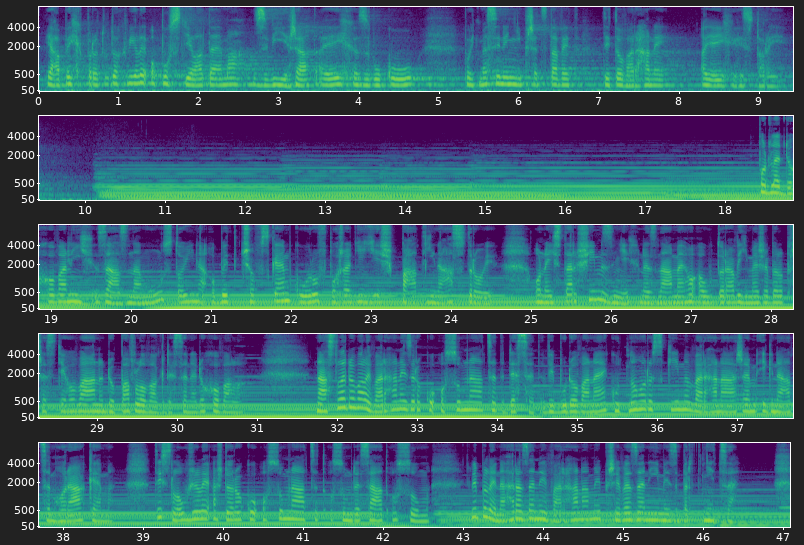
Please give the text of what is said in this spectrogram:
Já bych pro tuto chvíli opustila téma zvířat a jejich zvuků. Pojďme si nyní představit tyto varhany a jejich historii. Podle dochovaných záznamů stojí na obytčovském kůru v pořadí již pátý nástroj. O nejstarším z nich, neznámého autora, víme, že byl přestěhován do Pavlova, kde se nedochoval. Následovaly varhany z roku 1810, vybudované kutnohorským varhanářem Ignácem Horákem. Ty sloužily až do roku 1888, kdy byly nahrazeny varhanami přivezenými z Brtnice.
